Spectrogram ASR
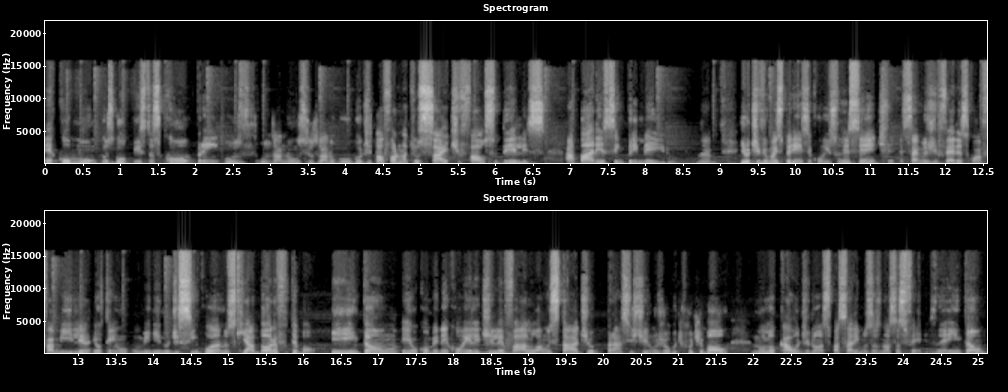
é comum que os golpistas comprem os, os anúncios lá no Google de tal forma que o site falso deles apareça em primeiro. Né? E eu tive uma experiência com isso recente. Saímos de férias com a família. Eu tenho um menino de 5 anos que adora futebol. E então eu combinei com ele de levá-lo a um estádio para assistir um jogo de futebol no local onde nós passaríamos as nossas férias, né? Então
